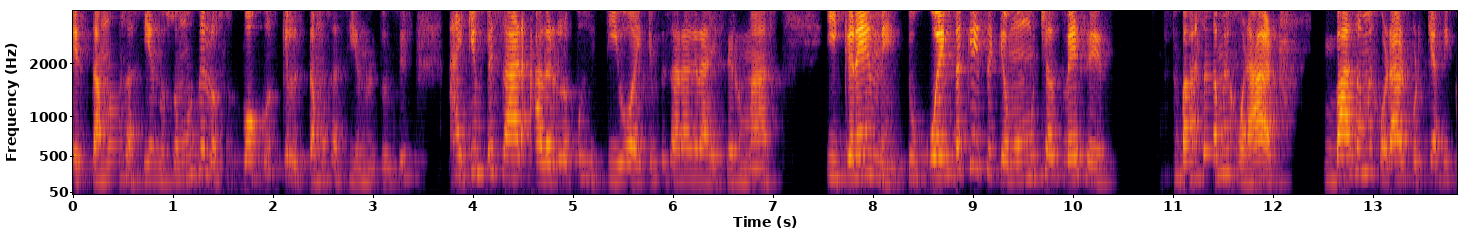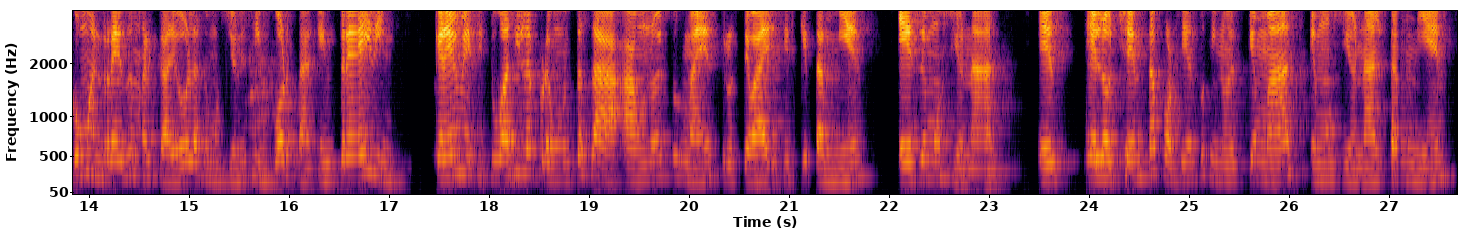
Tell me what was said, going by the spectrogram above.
estamos haciendo. Somos de los pocos que lo estamos haciendo. Entonces hay que empezar a ver lo positivo, hay que empezar a agradecer más. Y créeme, tu cuenta que se quemó muchas veces, vas a mejorar, vas a mejorar, porque así como en redes de mercadeo las emociones importan, en trading, créeme, si tú vas y le preguntas a, a uno de tus maestros, te va a decir que también es emocional. Es el 80%, si no es que más, emocional también.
